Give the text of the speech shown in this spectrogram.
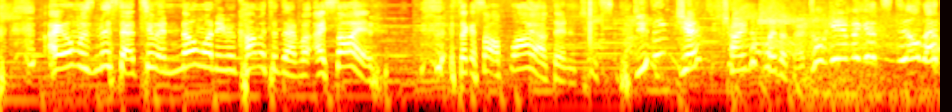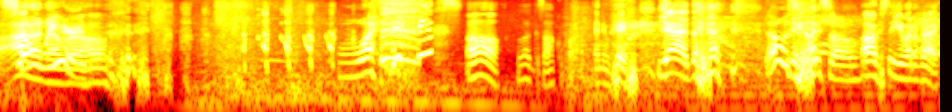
I almost missed that too, and no one even commented that, but I saw it. It's like I saw a fly out there. And Do you think Gen's trying to play the mental game against Dill? That's I so don't know, weird. bro. what? oh, look, it's Aquapod. Anyway, yeah. that- That was nuts. So oh, so you want it back?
